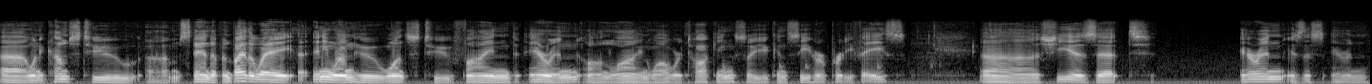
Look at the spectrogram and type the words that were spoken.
uh, when it comes to um, stand up. And by the way, uh, anyone who wants to find Erin online while we're talking, so you can see her pretty face, uh, she is at Erin. Is this Aaron?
